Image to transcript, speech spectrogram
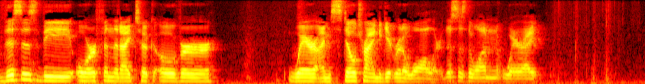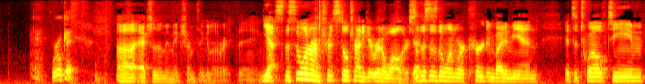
This is the orphan that I took over where I'm still trying to get rid of Waller. This is the one where I We're okay. uh, actually let me make sure I'm thinking of the right thing. Yes, this is the one where I'm tr- still trying to get rid of Waller. So this is the one where Kurt invited me in. It's a 12 team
